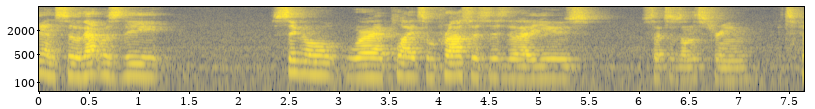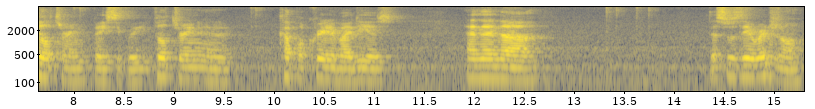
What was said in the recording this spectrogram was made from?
Again, so that was the signal where I applied some processes that I use, such as on the stream. It's filtering, basically, filtering and a couple creative ideas. And then uh, this was the original.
